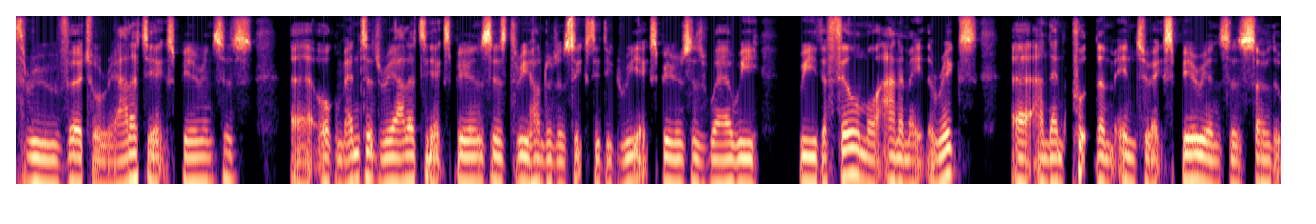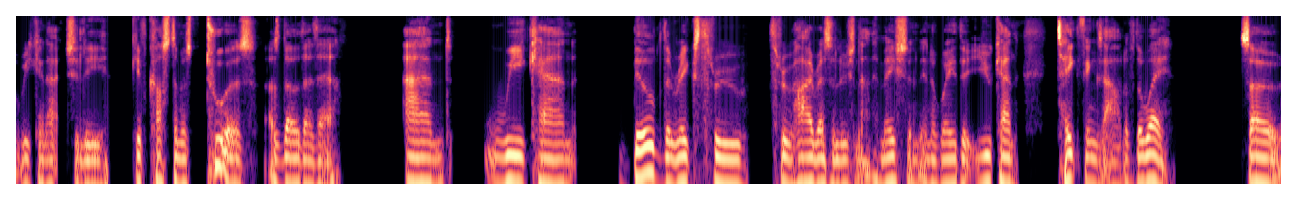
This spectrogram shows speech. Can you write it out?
through virtual reality experiences, uh, augmented reality experiences, 360 degree experiences where we we either film or animate the rigs uh, and then put them into experiences so that we can actually give customers tours as though they're there. And we can build the rigs through through high resolution animation in a way that you can take things out of the way. So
